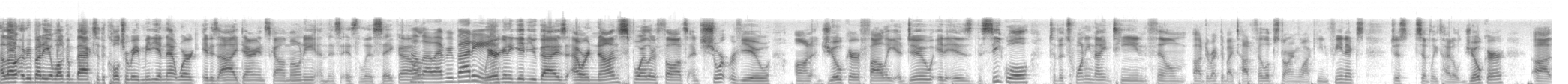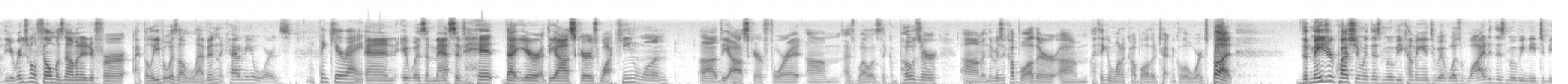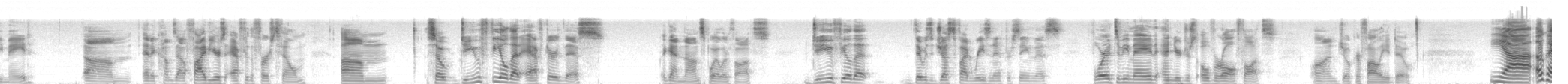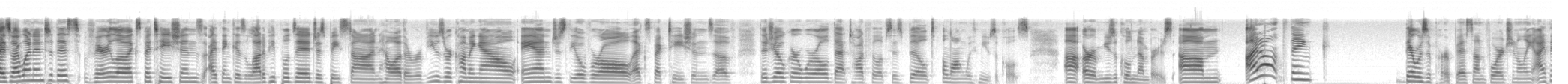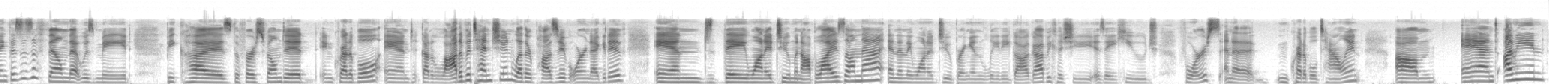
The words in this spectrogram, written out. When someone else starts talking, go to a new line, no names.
Hello, everybody, and welcome back to the Culture Wave Media Network. It is I, Darian Scalamoni, and this is Liz Seiko.
Hello, everybody.
We're going to give you guys our non spoiler thoughts and short review on Joker Folie a Deux. It is the sequel to the 2019 film uh, directed by Todd Phillips, starring Joaquin Phoenix, just simply titled Joker. Uh, the original film was nominated for, I believe it was 11 Academy Awards,
I think you're right.
and it was a massive hit that year at the Oscars. Joaquin won uh, the Oscar for it, um, as well as the composer. Um, and there was a couple other, um, I think it won a couple other technical awards. But the major question with this movie coming into it was why did this movie need to be made? Um, and it comes out five years after the first film. Um, so do you feel that after this, again, non spoiler thoughts, do you feel that there was a justified reason after seeing this for it to be made and your just overall thoughts on Joker Folie a Deux?
Yeah. Okay. So I went into this very low expectations, I think, as a lot of people did, just based on how other reviews were coming out and just the overall expectations of the Joker world that Todd Phillips has built along with musicals uh, or musical numbers. Um, I don't think there was a purpose, unfortunately. I think this is a film that was made because the first film did incredible and got a lot of attention, whether positive or negative, and they wanted to monopolize on that. And then they wanted to bring in Lady Gaga because she is a huge force and a incredible talent. Um, and I mean,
